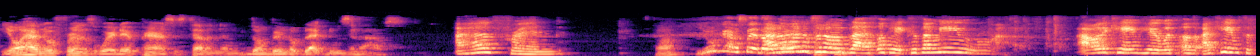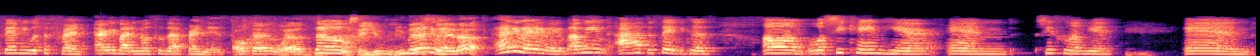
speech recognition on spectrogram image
You don't have no friends where their parents is telling them, "Don't bring no black dudes in the house." I had a friend. Huh? You don't gotta say no. I don't want to put on blast. Okay, because I mean, I only came here with. Uh, I came to family with a friend. Everybody knows who that friend is. Okay, well, So- see, you you messing anyway, it up. Anyway, anyway, I mean, I have to say because, um, well, she came here and she's Colombian, Mhm. and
